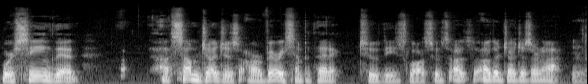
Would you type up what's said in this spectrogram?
We're seeing that uh, some judges are very sympathetic to these lawsuits. Other judges are not. Mm-hmm.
